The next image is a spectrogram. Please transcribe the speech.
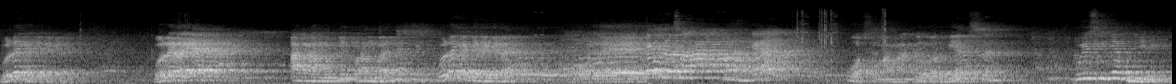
boleh nggak kira-kira boleh lah ya ah ngamuknya kurang banyak nih boleh nggak kira-kira boleh kan udah sarapan kan wah semangatnya luar biasa puisinya begini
